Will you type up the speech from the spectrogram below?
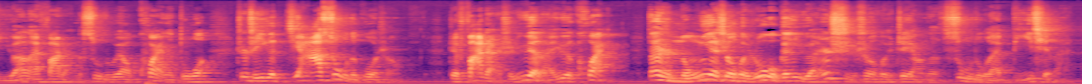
比原来发展的速度要快得多。这是一个加速的过程，这发展是越来越快。但是农业社会如果跟原始社会这样的速度来比起来，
